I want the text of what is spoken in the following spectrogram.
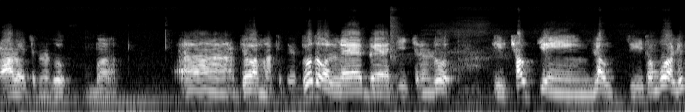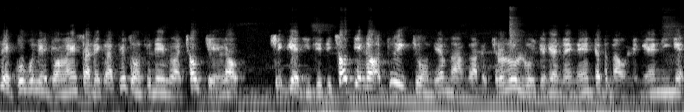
ဒါကတော့ကျွန်တော်တို့အာပြောရမှာဖြစ်တယ်တိုးတော်လည်းပဲဒီကျွန်တော်တို့ဒီ6ကျင်းလောက်ဒီ1949ခုနှစ်ဒေါ်လာစတဲ့ကပြည့်စုံစနေမှာ6ကျင်းလောက် ရှိခဲ့ဒီဒီ6ကျင်းတော့အတွေ့အကြုံတွေမှာကတော့ကျွန်တော်တို့လိုချင်တဲ့နိုင်ငံတက်တနာကိုနိုင်ငံနည်းနဲ့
